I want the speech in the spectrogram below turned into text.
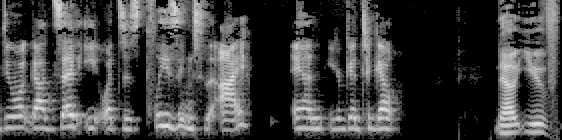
do what God said, eat what is pleasing to the eye, and you're good to go. Now you've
